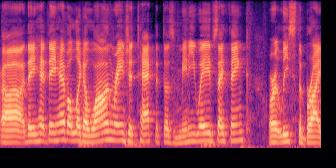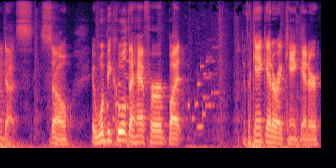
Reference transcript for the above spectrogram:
Uh, they, ha they have a, like a long range attack that does mini waves, I think. Or at least the Bride does. So it would be cool to have her, but if I can't get her, I can't get her.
